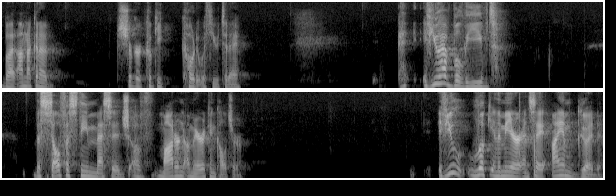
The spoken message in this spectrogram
but I'm not going to sugar cookie coat it with you today. If you have believed the self esteem message of modern American culture, if you look in the mirror and say, I am good,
